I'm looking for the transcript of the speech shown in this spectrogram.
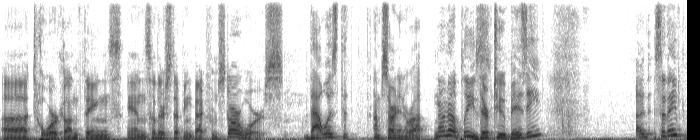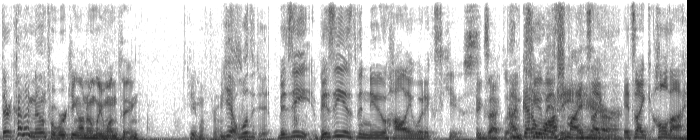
uh, to work on things, and so they're stepping back from Star Wars. that was the. I'm sorry to interrupt. No, no, please. They're too busy. uh, so they they're kind of known for working on only one thing, Game of Thrones. Yeah. Well, th- Busy, busy is the new Hollywood excuse. exactly. I've gotta too wash busy. my it's hair. Like, it's like, hold on.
